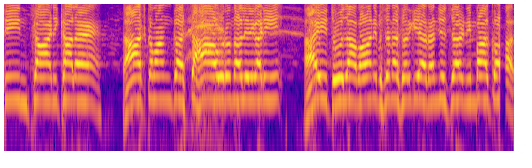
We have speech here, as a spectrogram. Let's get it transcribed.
तीनचा निकाल आहे. आज क्रमांक सहा वरून आलेली गाडी. आई तुळजा भवानी प्रसन्न स्वर्गीय रणजित सर निंबाळकर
